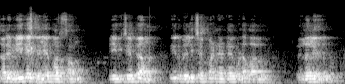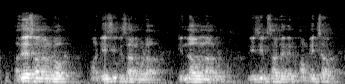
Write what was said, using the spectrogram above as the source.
సరే మీకే తెలియపరుస్తాము మీకు చెప్పాము. మీరు వెళ్ళి చెప్పండి అంటే కూడా వాళ్ళు వెళ్ళలేదు. అదే సమయంలో మా డీసీపీ సార్ కూడా కింద ఉన్నారు. డీసీపీ సార్ దగ్గరికి పంపించాము.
